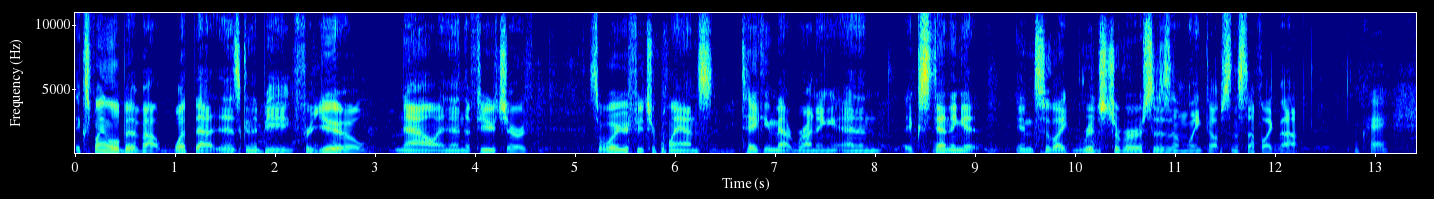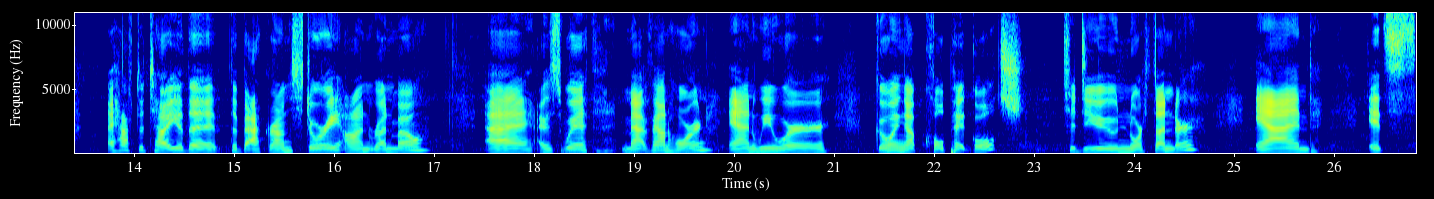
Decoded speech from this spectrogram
explain a little bit about what that is going to be for you now and in the future. So, what are your future plans taking that running and extending it into like ridge traverses and link ups and stuff like that? Okay. I have to tell you the, the background story on Runmo. Uh, I was with Matt Van Horn, and we were going up Coal Pit Gulch to do North Thunder. And it's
